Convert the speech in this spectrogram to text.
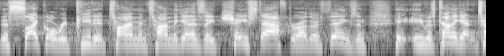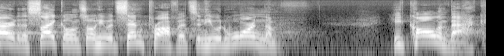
this cycle repeated time and time again as they chased after other things. And he, he was kind of getting tired of the cycle, and so he would send prophets and he would warn them. He'd call them back,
